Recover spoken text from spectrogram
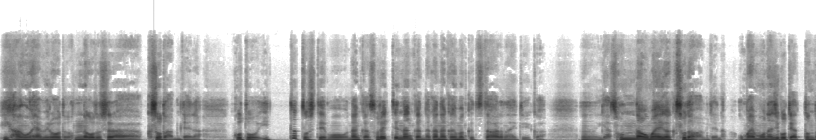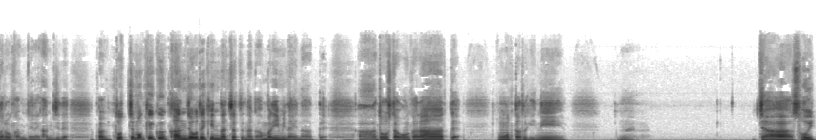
う批判はやめろとかそんなことしたらクソだみたいなことを言ったとしても、なんかそれってなんかなかなかうまく伝わらないというか、うん、いや、そんなお前がクソだわ、みたいな。お前も同じことやっとんだろうかみたいな感じで、まあ、どっちも結局感情的になっちゃってなんかあんまり意味ないなって、ああ、どうした方がいいかなって思った時に、うん。じゃあ、そういっ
